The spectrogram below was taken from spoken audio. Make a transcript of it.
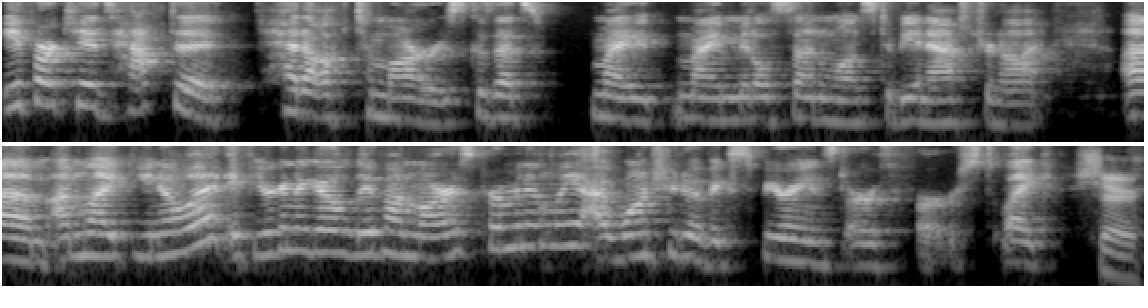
if our kids have to head off to Mars, because that's my my middle son wants to be an astronaut. Um, I'm like, you know what? If you're going to go live on Mars permanently, I want you to have experienced Earth first. Like, sure.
